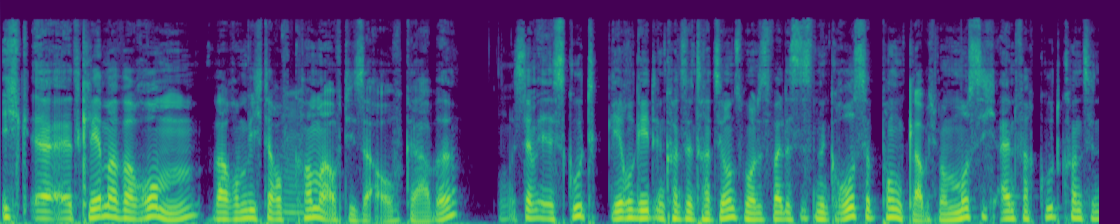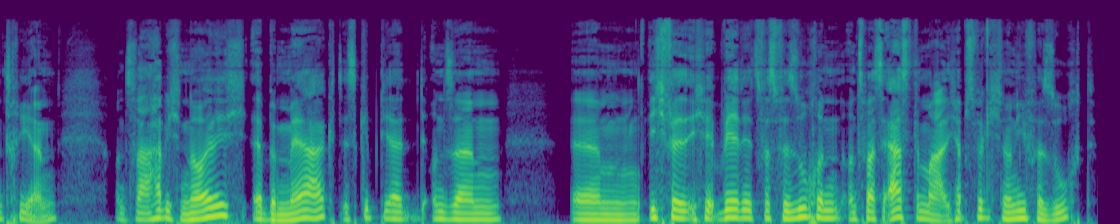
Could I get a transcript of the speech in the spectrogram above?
Ich äh, erkläre mal, warum, warum ich Mhm. darauf komme, auf diese Aufgabe. Ist, ist gut, Gero geht in Konzentrationsmodus, weil das ist ein großer Punkt, glaube ich. Man muss sich einfach gut konzentrieren. Und zwar habe ich neulich äh, bemerkt, es gibt ja unseren, ähm, ich, ich werde jetzt was versuchen, und zwar das erste Mal, ich habe es wirklich noch nie versucht,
